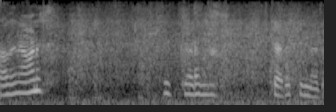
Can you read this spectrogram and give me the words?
അതിനാണ് ഈ കിടന്ന് കിടക്കുന്നത്.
